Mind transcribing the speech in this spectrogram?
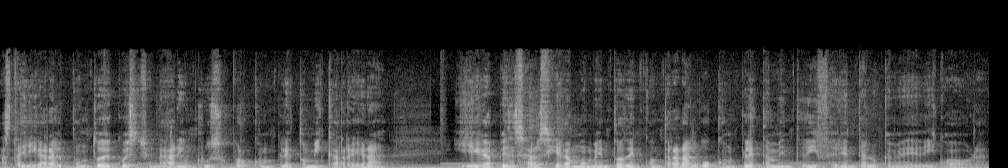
hasta llegar al punto de cuestionar incluso por completo mi carrera y llegué a pensar si era momento de encontrar algo completamente diferente a lo que me dedico ahora.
